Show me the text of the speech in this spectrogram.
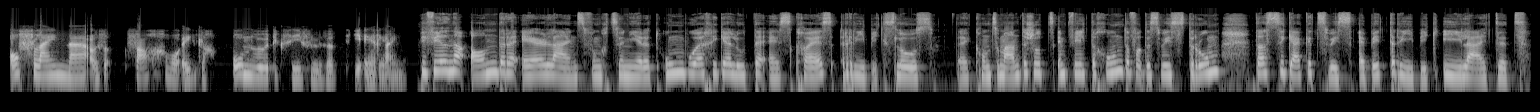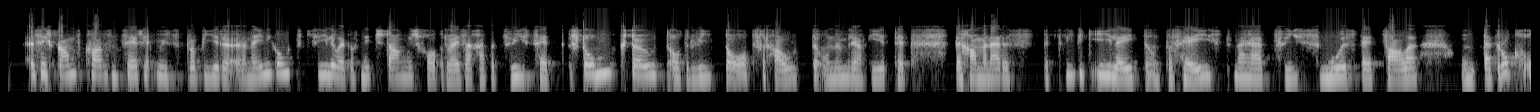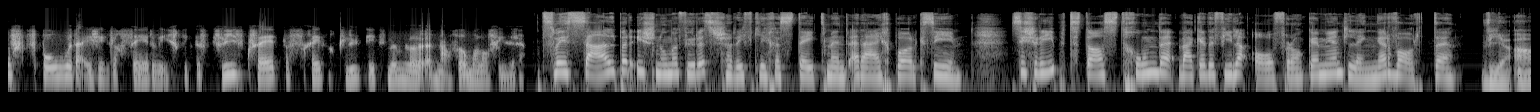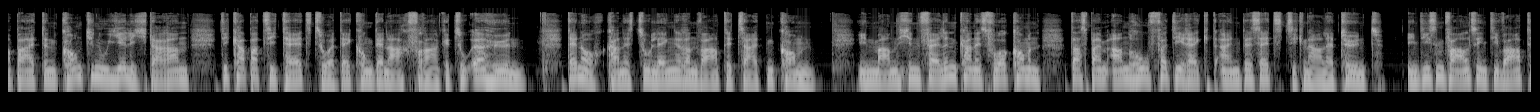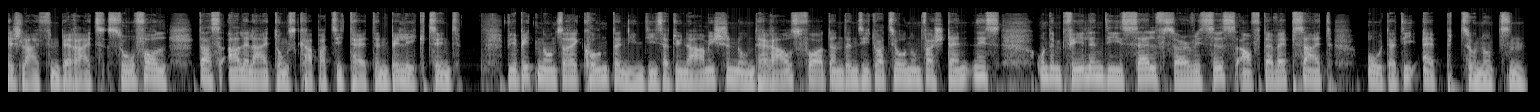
offline nehmen, also Sachen, die eigentlich unwürdig sind für eine solche Airline. Bei vielen anderen Airlines funktionieren die Umbuchungen laut der SKS reibungslos. Der Konsumentenschutz empfiehlt den Kunden von der Swiss darum, dass sie gegen die Swiss eine Betreibung einleiten. Es ist ganz klar, dass man zuerst müssen probieren, eine Einigung zu erzielen. Wenn das nicht stand ist, oder weil sich eben die hat stumm gestellt oder wie tot verhalten und nicht mehr reagiert hat, dann kann man dann eine Betreibung einleiten und das heisst, nachher die Swiss muss dort zahlen und den Druck aufzubauen, der ist eigentlich sehr wichtig, dass die Swiss sieht, dass sich einfach die Leute jetzt nicht mehr so mal führen. Die Swiss selber war nur für ein schriftliches Statement erreichbar gewesen. Sie schreibt, dass die Kunden wegen der vielen Anfragen länger warten müssen. Wir arbeiten kontinuierlich daran, die Kapazität zur Deckung der Nachfrage zu erhöhen. Dennoch kann es zu längeren Wartezeiten kommen. In manchen Fällen kann es vorkommen, dass beim Anrufer direkt ein Besetzsignal ertönt. In diesem Fall sind die Warteschleifen bereits so voll, dass alle Leitungskapazitäten belegt sind. Wir bitten unsere Kunden in dieser dynamischen und herausfordernden Situation um Verständnis und empfehlen die Self-Services auf der Website oder die App zu nutzen.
